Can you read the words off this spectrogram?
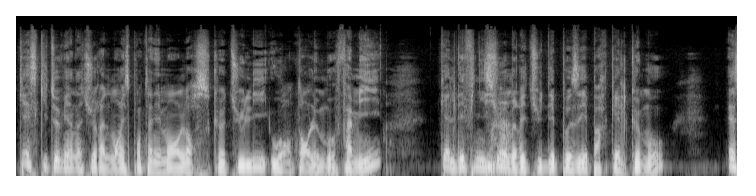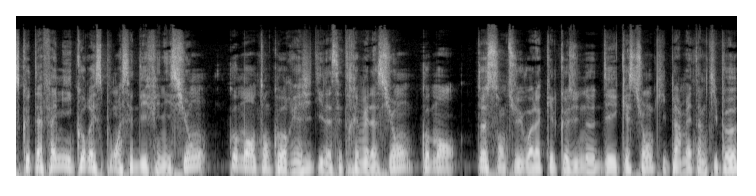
Qu'est-ce qui te vient naturellement et spontanément lorsque tu lis ou entends le mot famille? Quelle définition aimerais-tu déposer par quelques mots? Est-ce que ta famille correspond à cette définition? Comment ton corps réagit-il à cette révélation? Comment te sens-tu? Voilà quelques-unes des questions qui permettent un petit peu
